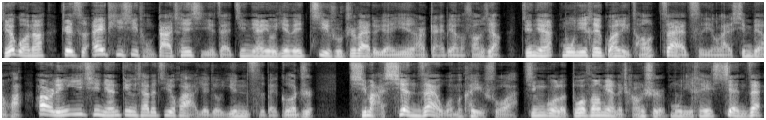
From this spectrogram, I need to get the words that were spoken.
结果呢？这次 IT 系统大迁徙在今年又因为技术之外的原因而改变了方向。今年慕尼黑管理层再次迎来新变化，2017年定下的计划也就因此被搁置。起码现在我们可以说啊，经过了多方面的尝试，慕尼黑现在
